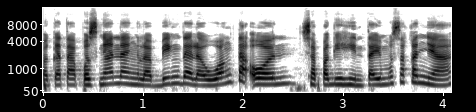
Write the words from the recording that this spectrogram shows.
Pagkatapos nga ng labing dalawang taon sa paghihintay mo sa kanya,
